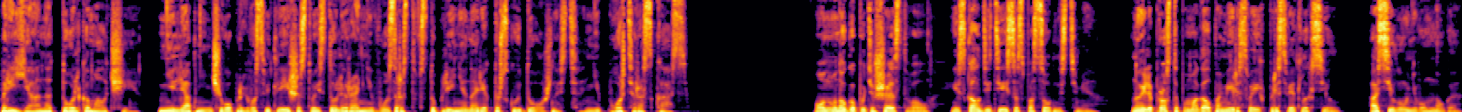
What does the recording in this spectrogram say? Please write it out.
Прияна, только молчи. Не ляпни ничего про его светлейшество и столь ранний возраст вступления на ректорскую должность. Не порть рассказ. Он много путешествовал, искал детей со способностями. Ну или просто помогал по мере своих пресветлых сил. А силы у него много.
